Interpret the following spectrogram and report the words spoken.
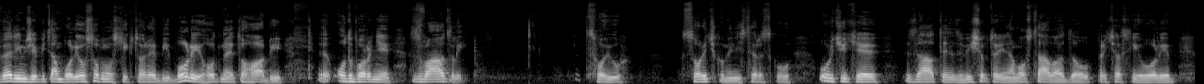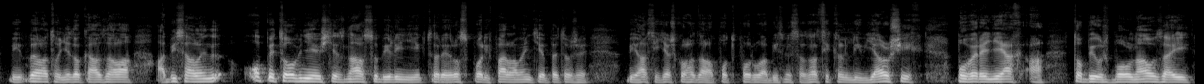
verím, že by tam boli osobnosti, ktoré by boli hodné toho, aby e, odborne zvládli svoju soličku ministerskú, určite za ten zvyšok, ktorý nám ostáva do predčasných volieb, by veľa to nedokázala, aby sa len opätovne ešte znásobili niektoré rozpory v parlamente, pretože by asi ťažko hľadala podporu, aby sme sa zaciklili v ďalších povereniach a to by už bol naozaj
